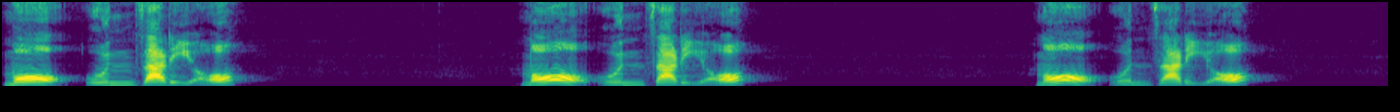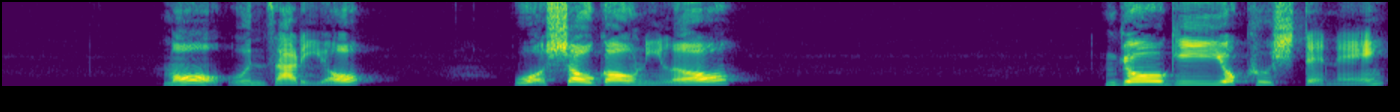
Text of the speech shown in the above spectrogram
もううんざりよ。もううんざりよ。もううんざりよ。もううんざりよ。我受够你了。行儀よくしてね。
